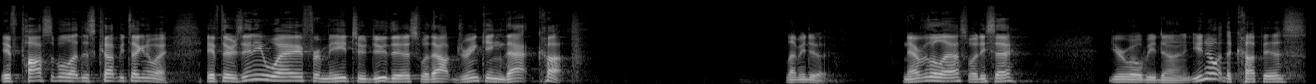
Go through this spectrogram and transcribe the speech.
If possible, let this cup be taken away. If there's any way for me to do this without drinking that cup, let me do it. Nevertheless, what did he say? Your will be done. You know what the cup is?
